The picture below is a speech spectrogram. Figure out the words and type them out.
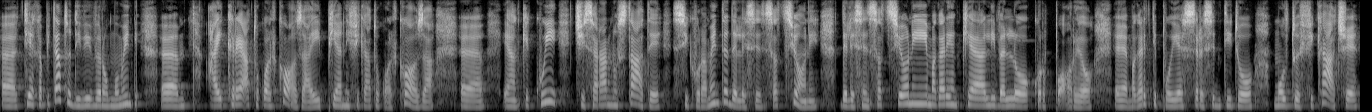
Eh, ti è capitato di vivere un momento, eh, hai creato qualcosa, hai pianificato qualcosa eh, e anche qui ci saranno state sicuramente delle sensazioni, delle sensazioni magari anche a livello corporeo, eh, magari ti puoi essere sentito molto efficace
